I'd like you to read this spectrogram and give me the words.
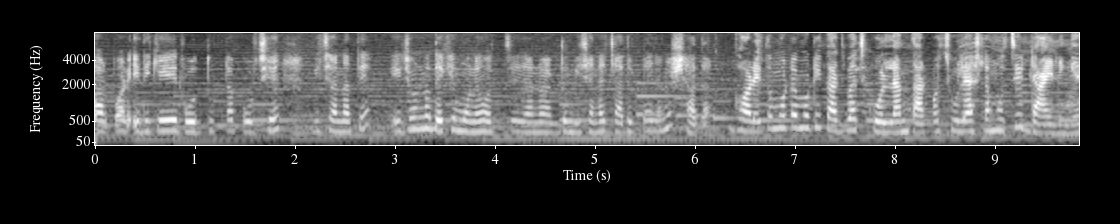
তারপর এদিকে রোদ্দুরটা পড়ছে বিছানাতে। এই জন্য দেখে মনে হচ্ছে যেন একদম বিছানার চাদরটা যেন সাদা। ঘরে তো মোটামুটি কাজবাজ করলাম, তারপর চলে আসলাম হচ্ছে ডাইনিংয়ে।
